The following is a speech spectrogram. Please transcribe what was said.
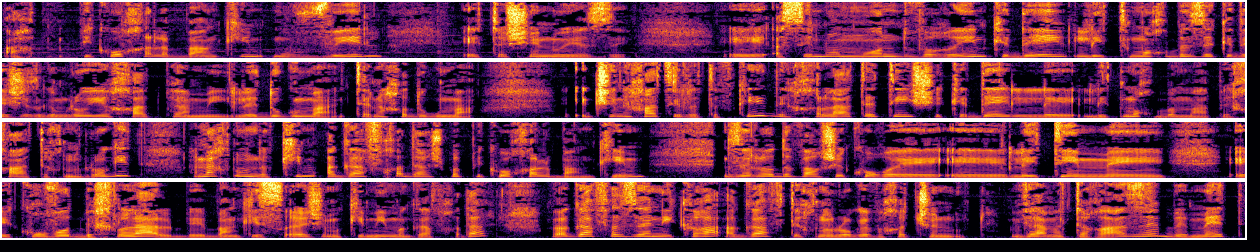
הפיקוח על הבנקים מוביל את השינוי הזה. אה, עשינו המון דברים כדי לתמוך בזה, כדי שזה גם לא יהיה חד פעמי. לדוגמה, אתן לך דוגמה. כשנכנסתי לתפקיד, החלטתי שכדי לתמוך במהפכה הטכנולוגית, אנחנו נקים אגף חדש בפיקוח על הבנקים. זה לא דבר שקורה אה, לעיתים אה, אה, קרובות בכלל בבנק ישראל, שמקימים אגף חדש, והאגף הזה נקרא אגף טכנולוגיה וחדשנות. והמטרה זה באמת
